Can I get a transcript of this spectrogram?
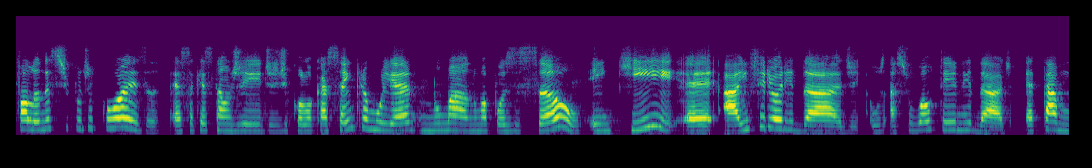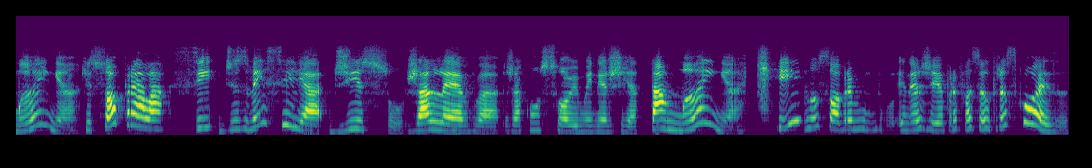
Falando esse tipo de coisa. Essa questão de, de, de colocar sempre a mulher numa, numa posição em que é, a inferioridade, a subalternidade é tamanha que só para ela se desvencilhar disso já leva, já consome uma energia tamanha que não sobra energia para fazer outras coisas.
